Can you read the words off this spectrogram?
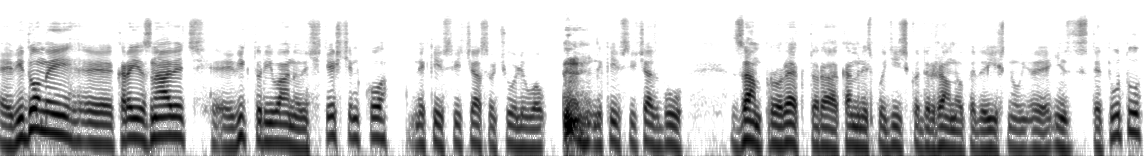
Е, Відомий е, краєзнавець е, Віктор Іванович Тищенко, який в свій час очолював, який в свій час був зампроректора Кам'янець-Подільського державного педагогічного е, інституту,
